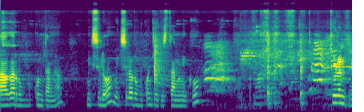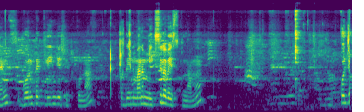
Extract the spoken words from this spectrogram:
బాగా రుబ్బుకుంటాను. మిక్సీలో మిక్సీలో రుబ్బుకొని చూపిస్తాను మీకు. చూడండి ఫ్రెండ్స్ గోరింట క్లీన్ చేసి పెట్టుకున్నా. ఇప్పుడు దీన్ని మనం మిక్సీలో వేసుకున్నాము కొంచెం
